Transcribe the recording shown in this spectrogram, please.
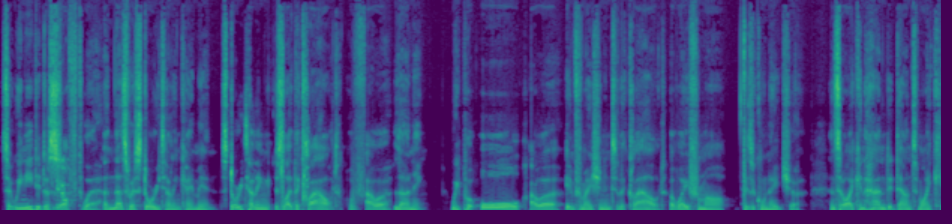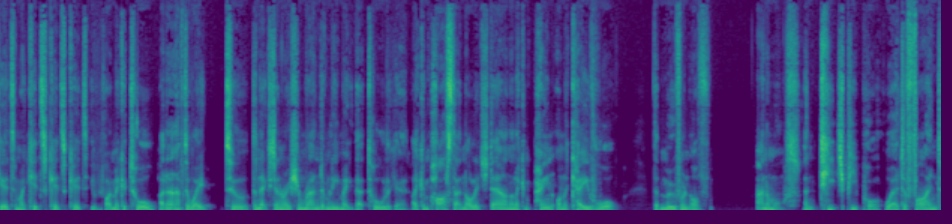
So we needed a yeah. software, and that's where storytelling came in. Storytelling is like the cloud of our learning. We put all our information into the cloud away from our physical nature and so I can hand it down to my kids and my kids' kids' kids. If I make a tool, I don't have to wait till the next generation randomly make that tool again. I can pass that knowledge down and I can paint on a cave wall the movement of animals and teach people where to find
